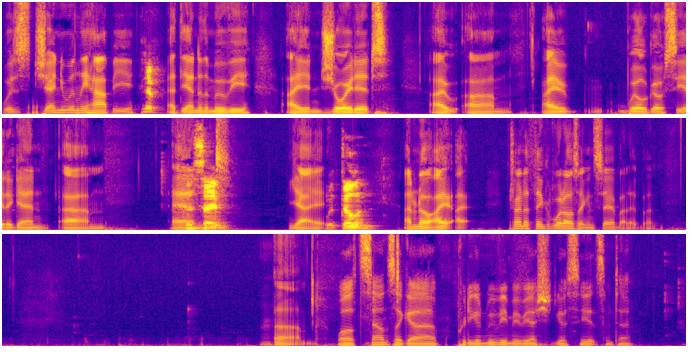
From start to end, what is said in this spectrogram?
was genuinely happy Yep. at the end of the movie. I enjoyed it. I um I will go see it again. Um, and same Yeah, I, with Dylan. I don't know. I I trying to think of what else I can say about it, but um Well, it sounds like a pretty good movie. Maybe I should go see it sometime.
